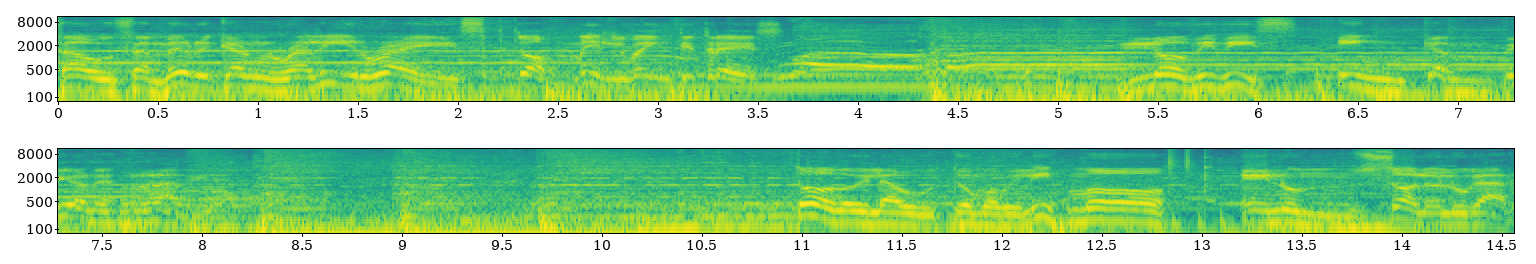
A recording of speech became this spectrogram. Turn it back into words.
South American Rally Race 2023. Lo vivís en Campeones Radio. Todo el automovilismo en un solo lugar.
